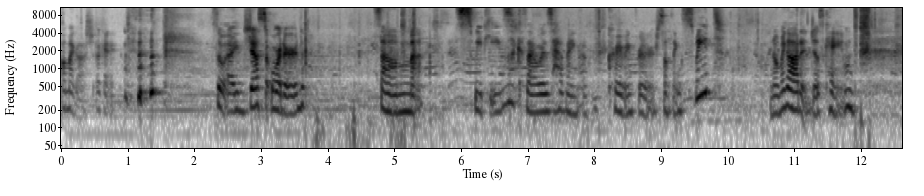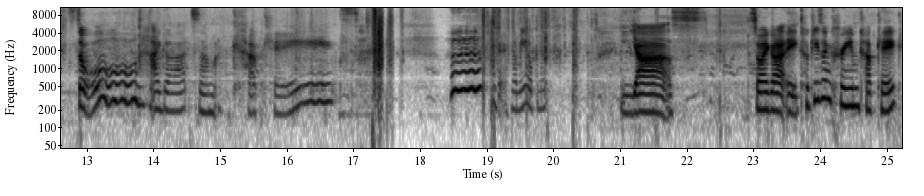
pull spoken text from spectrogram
oh my gosh, okay. so I just ordered some sweeties because I was having a craving for something sweet. And oh my god, it just came. So I got some cupcakes. okay, let me open it. Yes. So I got a cookies and cream cupcake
